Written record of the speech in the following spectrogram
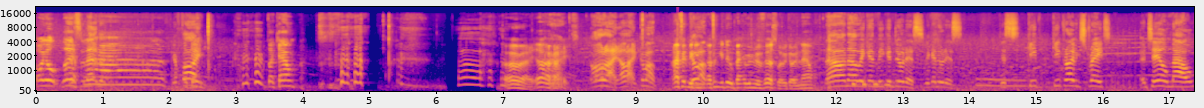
Oil. Left. Left. Ah. You're fine. Okay. Does that count? Ah. all right. All right. all right, all right. Come on. I think we Come can. on. I think we can do better in reverse where we're going now. No, no, we can we can do this. We can do this. Just keep keep driving straight until now.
